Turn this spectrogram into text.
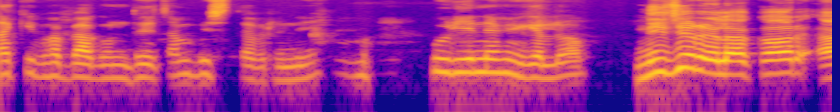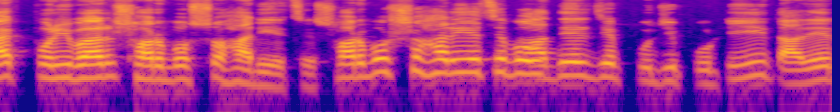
না কীভাবে আগুন ধরেছে আমি বুঝতে পারিনি। পুড়িয়ে নেমে গেল। নিজের এলাকার এক পরিবার সর্বস্ব হারিয়েছে। সর্বস্ব হারিয়েছে বলতে তাদের যে পুঁজিপুটি তাদের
